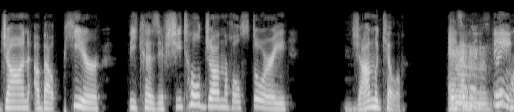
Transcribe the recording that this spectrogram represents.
Jon about Petyr because if she told Jon the whole story, Jon would kill him. And It's a Mhm. nice think.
